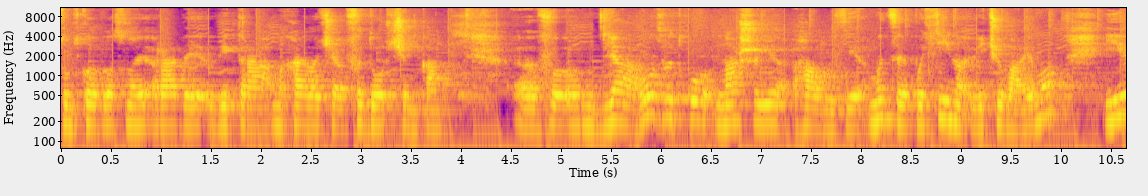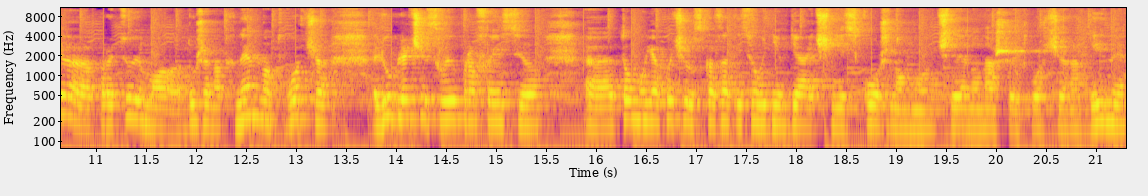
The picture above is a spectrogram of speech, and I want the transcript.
Сумської обласної ради Віктора Михайловича Федорченка. Е, в- Для розвитку нашої галузі ми це постійно відчуваємо і е, працюємо дуже натхненно, творчо, люблячи свою професію. Е, Тому я хочу сказати сьогодні вдячність кожному члену нашої творчої родини,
